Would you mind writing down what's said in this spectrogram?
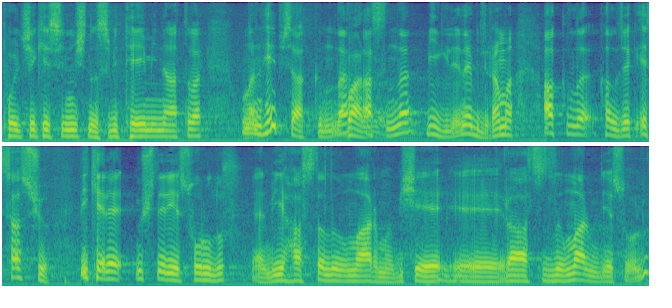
poliçe kesilmiş? Nasıl bir teminatı var? Bunların hepsi hakkında Var, evet. aslında bilgilenebilir. Ama akılda kalacak esas şu. Bir kere müşteriye sorulur. Yani bir hastalığın var mı? Bir şeye e, rahatsızlığın var mı diye sorulur.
